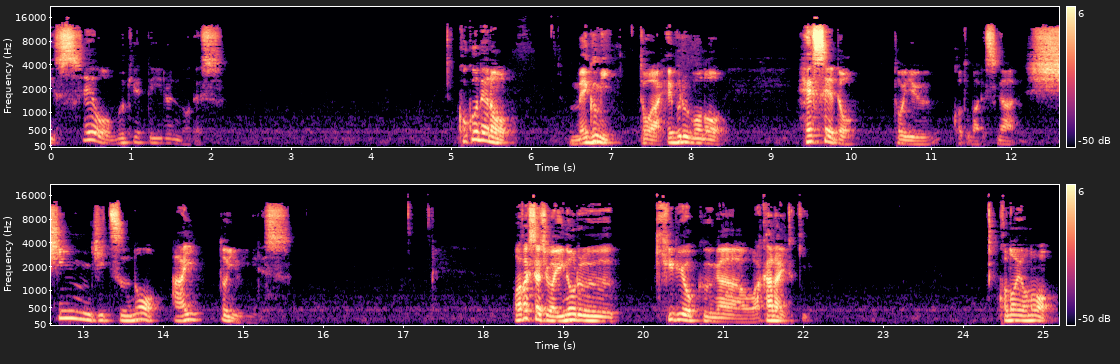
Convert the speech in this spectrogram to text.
に背を向けているのです。ここでの恵みとはヘブル語のヘセドという言葉ですが、真実の愛という意味です。私たちは祈る気力が湧かないとき、この世の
